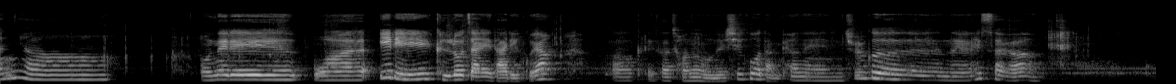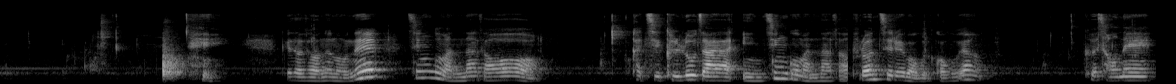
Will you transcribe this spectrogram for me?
안녕. 오늘은 5월 1일 근로자의 날이고요. 어, 그래서 저는 오늘 쉬고 남편은 출근을 했어요. 그래서 저는 오늘 친구 만나서 같이 근로자인 친구 만나서 브런치를 먹을 거고요. 그 전에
